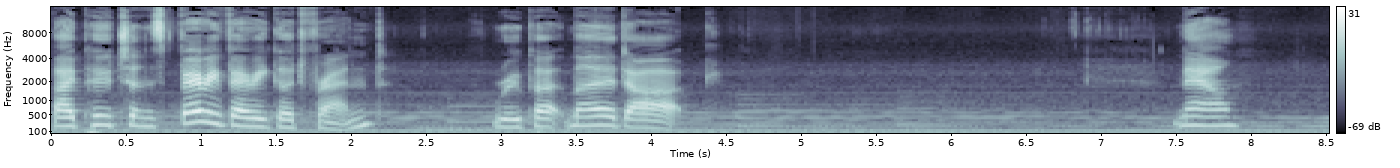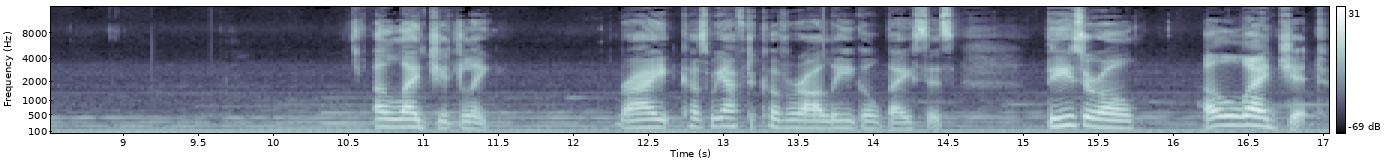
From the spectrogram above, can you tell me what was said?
by Putin's very, very good friend, Rupert Murdoch. Now, allegedly, right? Because we have to cover our legal bases. These are all alleged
